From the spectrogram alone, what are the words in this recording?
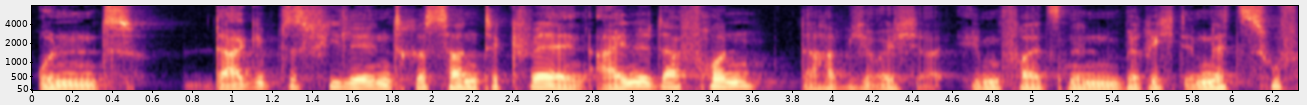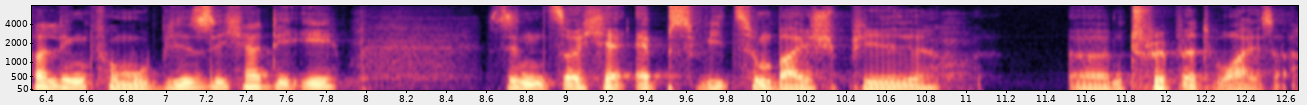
Und da gibt es viele interessante Quellen. Eine davon, da habe ich euch ebenfalls einen Bericht im Netz zu verlinkt vom mobilsicher.de sind solche Apps wie zum Beispiel äh, TripAdvisor.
